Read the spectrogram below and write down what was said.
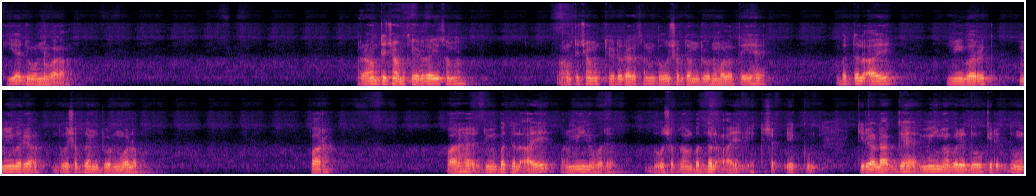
ਕੀ ਹੈ? ਜੋੜਨ ਵਾਲਾ। ਰਾਮ ਤੇ ਸ਼ਾਮ ਖੇਡ ਰਹੇ ਸਨ ਰਾਮ ਤੇ ਸ਼ਾਮ ਖੇਡ ਰਹੇ ਸਨ ਦੋ ਸ਼ਬਦਾਂ ਨੂੰ ਜੋੜਨ ਵਾਲਾ ਤੇ ਇਹ ਹੈ ਬੱਦਲ ਆਏ ਮੀਂਹ ਵਰ ਮੀਂਹ ਵਰਿਆ ਦੋ ਸ਼ਬਦਾਂ ਨੂੰ ਜੋੜਨ ਵਾਲਾ ਪਰ ਪਰ ਹੈ ਜਿਵੇਂ ਬੱਦਲ ਆਏ ਪਰ ਮੀਂਹ ਨਾ ਵਰਿਆ ਦੋ ਸ਼ਬਦਾਂ ਨੂੰ ਬੱਦਲ ਆਏ ਇੱਕ ਸ਼- ਇੱਕ ਕਿਰਿਆ ਅਲੱਗ ਹੈ ਮੀਂਹ ਨਾ ਵਰੇ ਦੋ ਕਿਰਿਆ ਦੂ-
